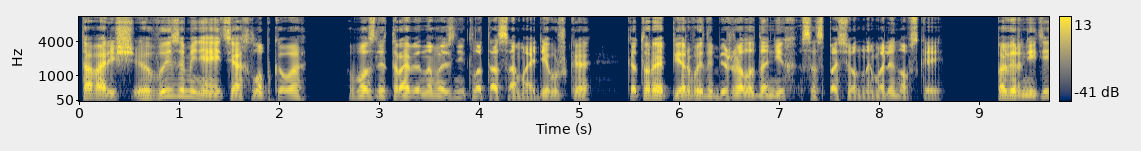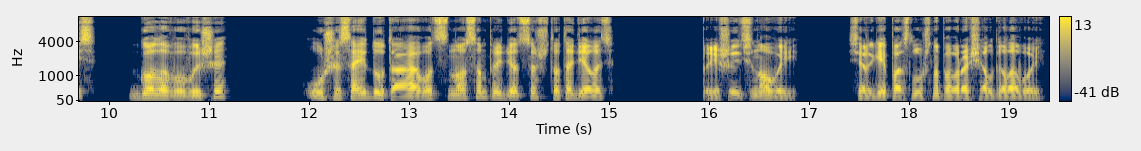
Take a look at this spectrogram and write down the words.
«Товарищ, вы заменяете Охлопкова?» Возле Травина возникла та самая девушка, которая первой добежала до них со спасенной Малиновской. «Повернитесь, Голову выше? Уши сойдут, а вот с носом придется что-то делать. Пришить новый? Сергей послушно повращал головой.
